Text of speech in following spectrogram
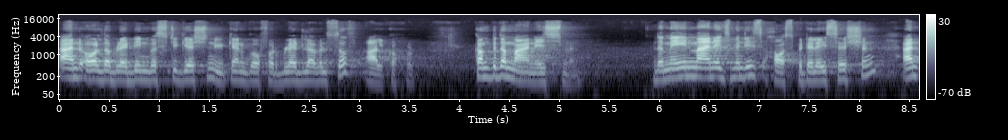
and all the blood investigation you can go for blood levels of alcohol. Come to the management. The main management is hospitalization and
